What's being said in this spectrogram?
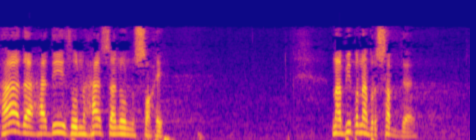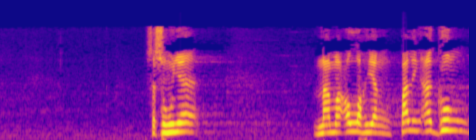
"Hadza haditsun hasanun sahih." Nabi pernah bersabda, Sesungguhnya nama Allah yang paling agung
